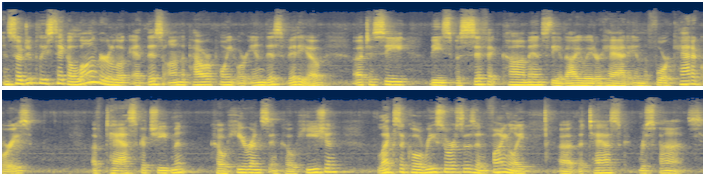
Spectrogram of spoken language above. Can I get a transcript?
And so do please take a longer look at this on the PowerPoint or in this video uh, to see the specific comments the evaluator had in the four categories of task achievement, coherence and cohesion, lexical resources, and finally, uh, the task response.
